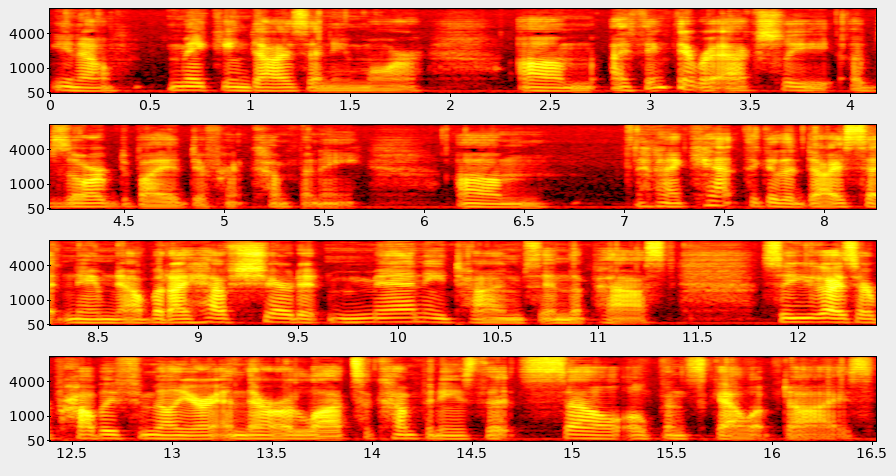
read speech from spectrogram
you know, making dies anymore. Um, I think they were actually absorbed by a different company. Um, and I can't think of the die set name now, but I have shared it many times in the past. So you guys are probably familiar, and there are lots of companies that sell open scallop dies.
